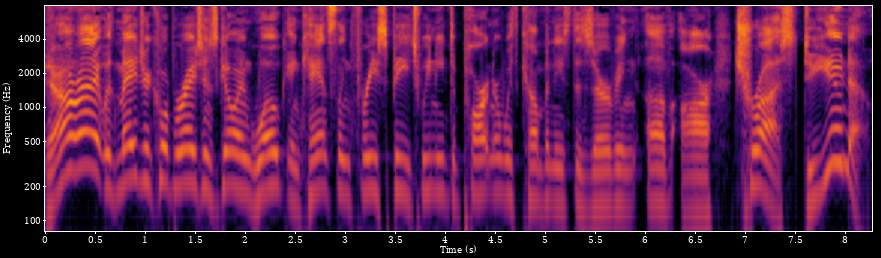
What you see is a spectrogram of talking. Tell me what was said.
All right. With major corporations going woke and canceling free speech, we need to partner with companies deserving of our trust. Do you know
